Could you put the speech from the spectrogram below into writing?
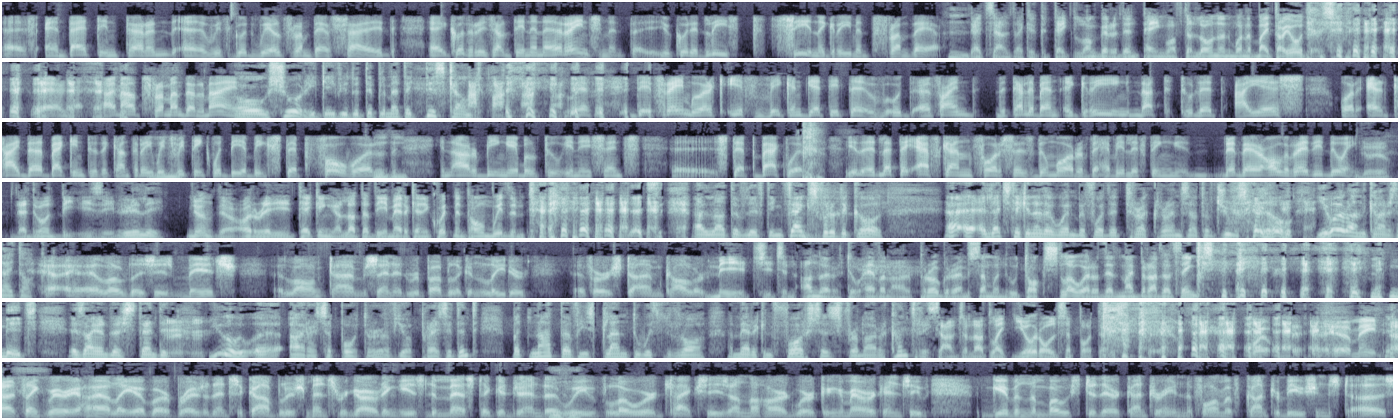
uh, and that, in turn, uh, with goodwill from their side, uh, could result in an arrangement. Uh, you could at least see an agreement from there. Hmm. That sounds like it could take longer than paying off the loan on one of my Toyotas. well, I'm out from under mine. Oh, sure. He gave you the diplomatic discount. well, the framework, if we can get it, uh, would uh, find the Taliban agreeing not to let IS or Al Qaeda back into the country, mm-hmm. which we think would be a big step forward mm-hmm. in our being able to, in a sense, uh, step backward. Let the Afghan forces do more of the heavy lifting that they're already doing. Uh, that won't be easy. Really? No, they're already taking a lot of the American equipment home with them. That's a lot of lifting. Thanks for the call. Uh, uh, let's take another one before the truck runs out of juice. Hello, you're on Karzai Talk. Uh, hello, this is Mitch, a longtime Senate Republican leader a first time caller. Mitch, it's an honor to have on our program someone who talks slower than my brother thinks. Mitch, as I understand it, mm-hmm. you uh, are a supporter of your president, but not of his plan to withdraw American forces from our country. Sounds a lot like your old supporters. well, I mean, I think very highly of our president's accomplishments regarding his domestic agenda. Mm-hmm. We've lowered taxes on the hardworking Americans who've given the most to their country in the form of contributions to us.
